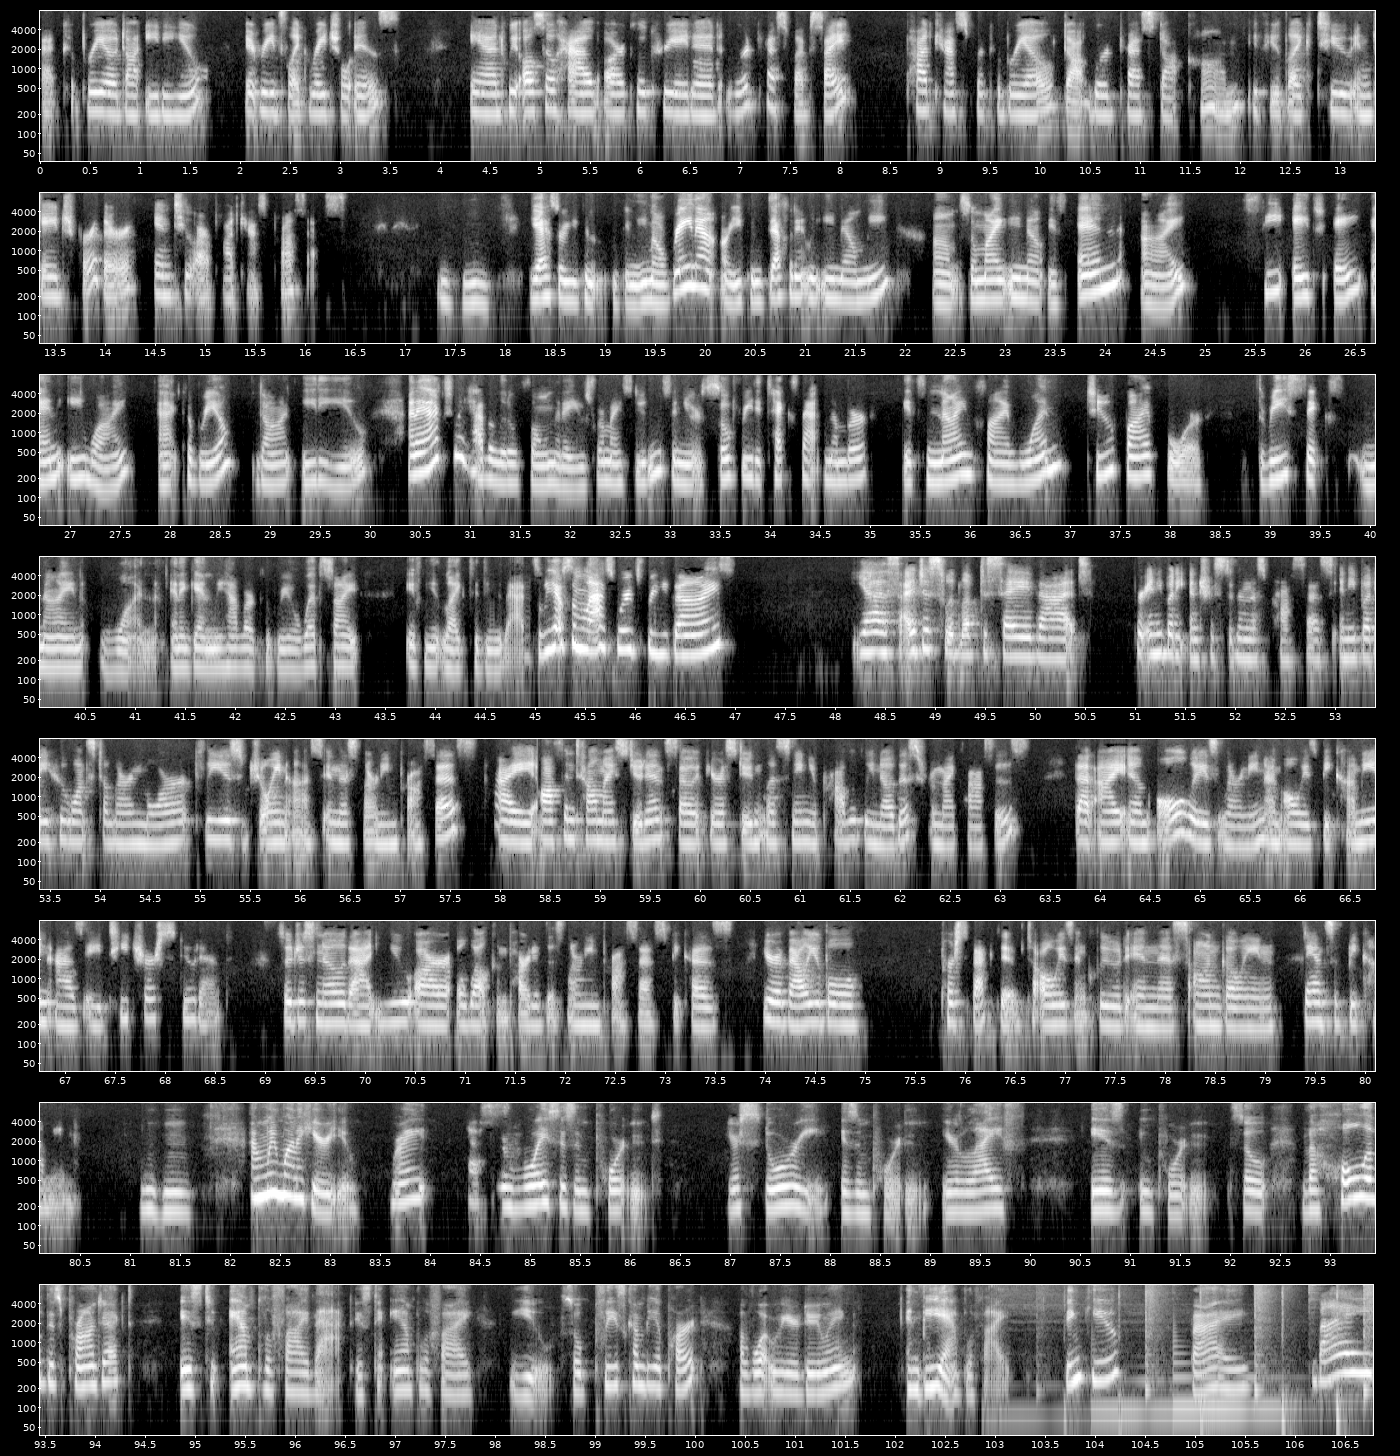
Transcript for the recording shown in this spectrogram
at cabrillo.edu. It reads like Rachel is. And we also have our co created WordPress website, podcastforcabrillo.wordpress.com, if you'd like to engage further into our podcast process. Mm-hmm. Yes, or you can you can email Raina, or you can definitely email me. Um, so my email is n i c h a n e y at cabrillo.edu. And I actually have a little phone that I use for my students, and you're so free to text that number. It's 951 254 3691. And again, we have our Cabrillo website if you'd like to do that. So we have some last words for you guys. Yes, I just would love to say that for anybody interested in this process, anybody who wants to learn more, please join us in this learning process. I often tell my students, so if you're a student listening, you probably know this from my classes, that I am always learning, I'm always becoming as a teacher student. So just know that you are a welcome part of this learning process because you're a valuable perspective to always include in this ongoing dance of becoming. Mm-hmm. And we want to hear you, right? Yes. Your voice is important. Your story is important. Your life is important. So, the whole of this project is to amplify that, is to amplify you. So, please come be a part of what we are doing and be amplified. Thank you. Bye. Bye.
